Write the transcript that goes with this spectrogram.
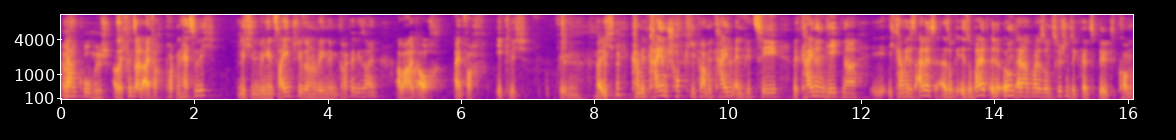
Einfach Ja. nur komisch. Also ich finde es halt einfach pottenhässlich, Nicht wegen dem Zeichenstil, sondern wegen dem Charakterdesign, aber halt auch einfach eklig. Wegen, weil ich kann mit keinem Shopkeeper, mit keinem NPC, mit keinem Gegner, ich kann mir das alles, also sobald in irgendeiner Art mal so ein Zwischensequenzbild kommt,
